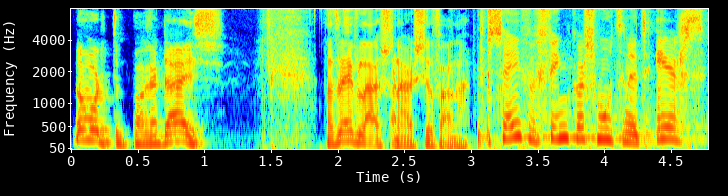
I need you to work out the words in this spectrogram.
dan wordt het een paradijs. Laten we even luisteren naar Sylvana. Zeven vinkers moeten het eerst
